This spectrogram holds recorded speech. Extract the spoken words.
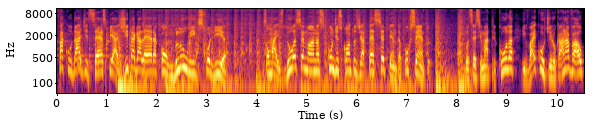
Faculdade CESP agita a galera com Blue Weeks Folia. São mais duas semanas com descontos de até 70%. Você se matricula e vai curtir o carnaval,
